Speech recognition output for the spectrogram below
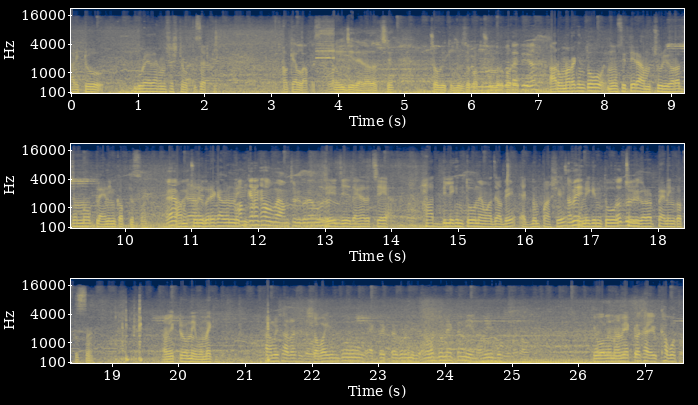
আর একটু ঘুরে দেখানোর চেষ্টা করতেছি আর কি। ওকে আল্লাহ হাফেজ। এই যে দেখা যাচ্ছে ছবি তুলতেছে কত সুন্দর করে। আর ওনারা কিন্তু মসজিদের আম চুরি করার জন্য প্ল্যানিং করতেছে। আম চুরি করে খাবেন আম নাকি কেন খাব ভাই? আম চুরি করে এই যে দেখা যাচ্ছে হাত দিলে কিন্তু নেওয়া যাবে একদম পাশে। উনি কিন্তু চুরি করার প্ল্যানিং করতেছে। আমি একটু নেব নাকি? আমি সাদা সবাই কিন্তু একটা একটা করে নেবে। আমার জন্য একটা নিয়ে আমি বলব কি বলেন? আমি একটা খাই খাব তো।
